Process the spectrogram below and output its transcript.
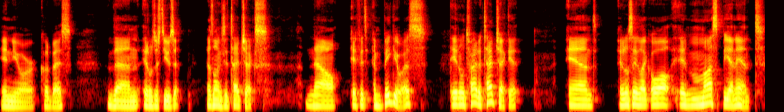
in your code base, then it'll just use it as long as it type checks. Now, if it's ambiguous, it'll try to type check it and it'll say like, "Oh, well, it must be an int."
